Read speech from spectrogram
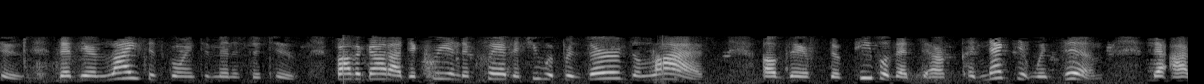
to, that their life is going to minister to. Father God, I decree and declare that you would preserve the lives of their the people that are connected with them that I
